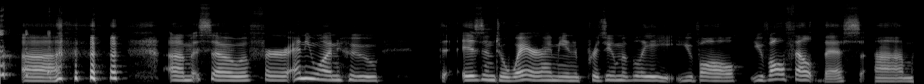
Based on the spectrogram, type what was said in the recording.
uh um so for anyone who isn't aware i mean presumably you've all you've all felt this um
